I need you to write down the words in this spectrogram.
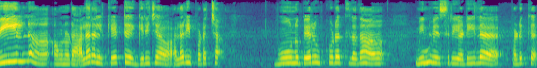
வீல்னா அவனோட அலறல் கேட்டு கிரிஜா அலறி புடைச்சா. மூணு பேரும் கூடத்தில் தான் மின் விசிறி அடியில் படுக்க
